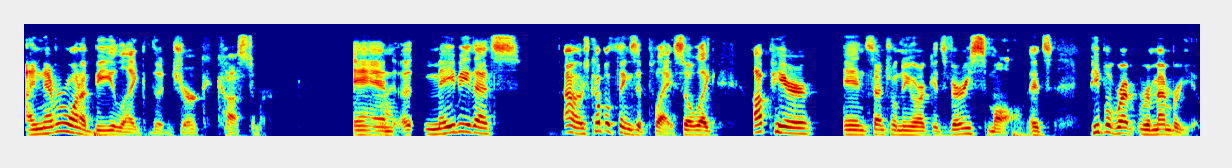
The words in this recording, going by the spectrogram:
I never want to be like the jerk customer. And uh, maybe that's oh, there's a couple things at play. So like up here in central New York, it's very small. It's people re- remember you.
